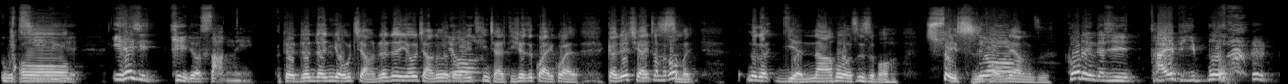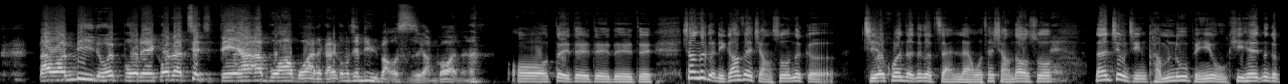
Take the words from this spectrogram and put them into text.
有几率？伊还是去就上呢？对，人人有奖，人人有奖那个东西听起来的确是怪怪的，感觉起来就是什么那个盐呐、啊，或者是什么碎石头那样子。可能就是台皮玻 台湾米都会玻璃罐啊，切一块啊，啊无啊无啊，就感觉讲这绿宝石咁款啊。哦，对对对对对，像那个你刚刚在讲说那个结婚的那个展览，我才想到说，咱正经卡门鲁朋友去那个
